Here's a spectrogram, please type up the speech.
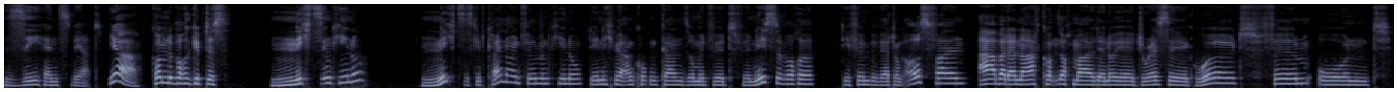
Sehenswert. Ja, kommende Woche gibt es nichts im Kino. Nichts. Es gibt keinen neuen Film im Kino, den ich mir angucken kann. Somit wird für nächste Woche die Filmbewertung ausfallen. Aber danach kommt nochmal der neue Jurassic World Film und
